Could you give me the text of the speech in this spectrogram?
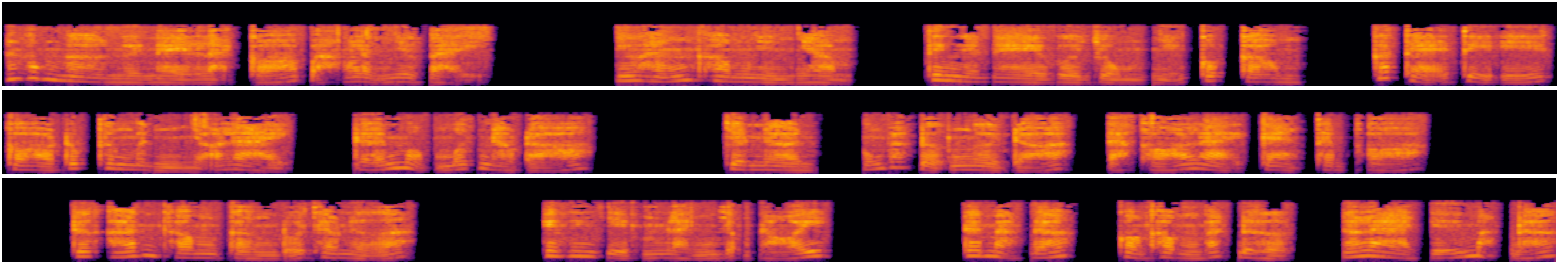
Hắn không ngờ người này lại có bản lĩnh như vậy. Nếu hắn không nhìn nhầm, thì người này vừa dùng những cốt công, có thể tùy ý co rút thân mình nhỏ lại đến một mức nào đó. Cho nên, muốn bắt được người đó đã khó lại càng thêm khó. Trước hết không cần đuổi theo nữa. Khi Viên Diệp lạnh giọng nói, trên mặt đất còn không bắt được, nó là dưới mặt đất.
